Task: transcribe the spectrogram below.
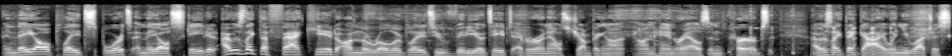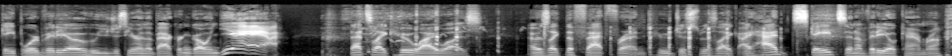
and they all played sports and they all skated. I was like the fat kid on the rollerblades who videotaped everyone else jumping on on handrails and curbs. I was like the guy when you watch a skateboard video who you just hear in the background going, "Yeah." That's like who I was. I was like the fat friend who just was like I had skates and a video camera.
